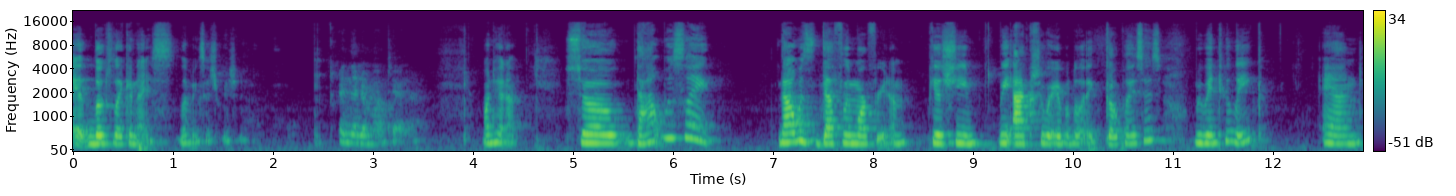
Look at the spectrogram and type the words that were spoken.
it looked like a nice living situation. And then in Montana. Montana. So that was like that was definitely more freedom because she we actually were able to like go places. We went to a lake and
